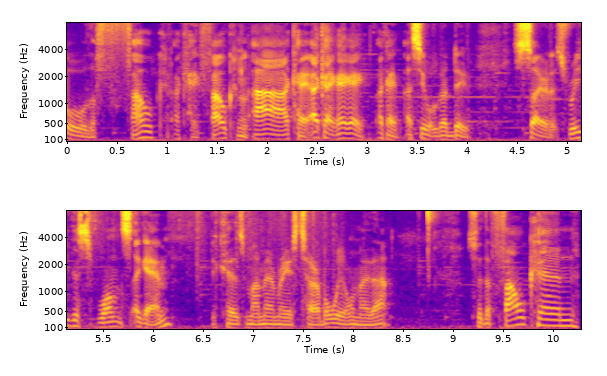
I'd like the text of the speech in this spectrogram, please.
Oh, the falcon. Okay, falcon. Ah, okay, okay, okay, okay. Okay, I see what we're going to do. So let's read this once again because my memory is terrible. We all know that. So the falcon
